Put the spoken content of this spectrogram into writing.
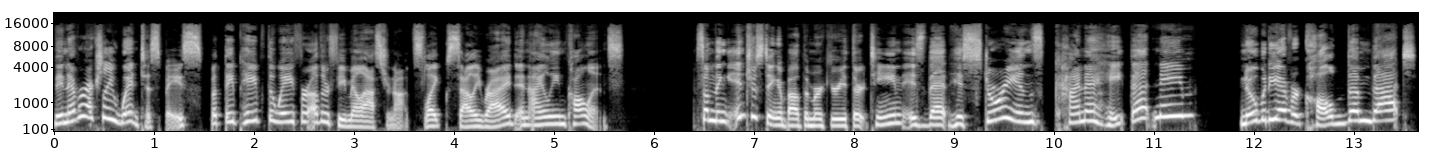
They never actually went to space, but they paved the way for other female astronauts like Sally Ride and Eileen Collins. Something interesting about the Mercury 13 is that historians kind of hate that name. Nobody ever called them that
